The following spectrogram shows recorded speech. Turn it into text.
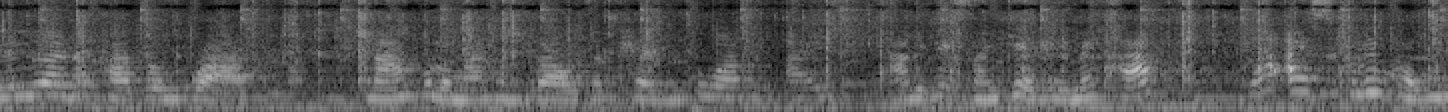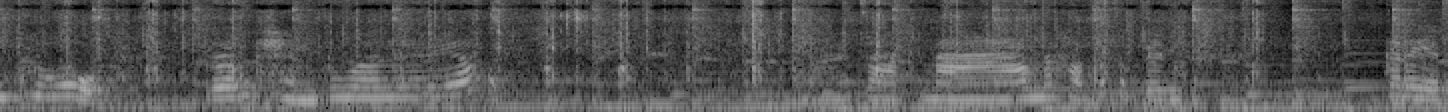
เรื่อยๆนะคะ จนกว่าน้ำผลไม้ของเราจะแข็งตัวเป็นไอซ์อ่าเด็กสังเกตเห็นไหมคะ ว่าไอศครีมของคุณครู เริ่มแข็งตัวแล้วมาจากน้ำนะคะก็จะเป็นเกรด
